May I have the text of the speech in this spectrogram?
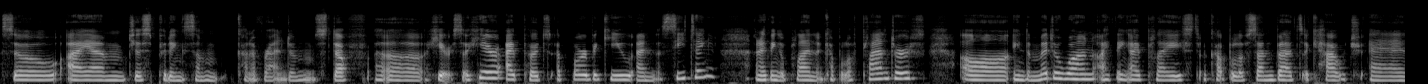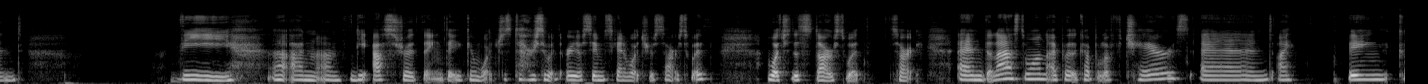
So I am just putting some kind of random stuff uh, here. So here I put a barbecue and a seating, and I think I planted a couple of planters. Uh, in the middle one, I think I placed a couple of sunbeds, a couch, and the uh, um, um, the astro thing that you can watch the stars with, or your Sims can watch your stars with, watch the stars with sorry. And the last one, I put a couple of chairs and I think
